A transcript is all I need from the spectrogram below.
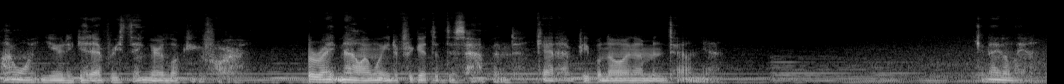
I want you to get everything you're looking for. But right now, I want you to forget that this happened. Can't have people knowing I'm in town yet. Good night, Elena.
